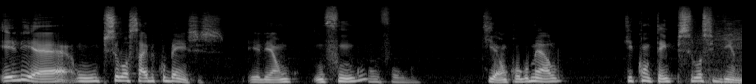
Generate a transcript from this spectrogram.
ele é um Psilocybe cubensis. Ele é um, um fungo, Um fungo. que é um cogumelo, que contém psilocibina.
